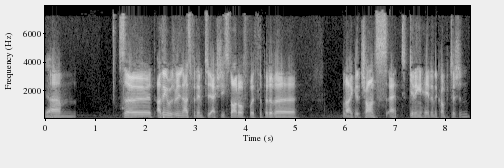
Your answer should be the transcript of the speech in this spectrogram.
Yeah. Um, so I think it was really nice for them to actually start off with a bit of a like a chance at getting ahead in the competition.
